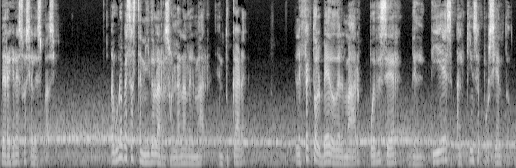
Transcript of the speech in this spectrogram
de regreso hacia el espacio. ¿Alguna vez has tenido la resolana del mar en tu cara? El efecto albedo del mar puede ser del 10 al 15%,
